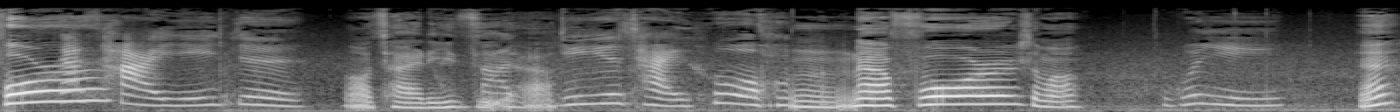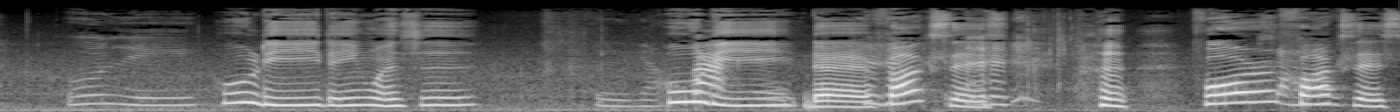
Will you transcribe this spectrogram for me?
Four 在采梨子。哦，采梨子把哈。梨子采错。嗯，那 four 什么？狐狸。嗯，狐狸。狐狸的英文是狐狸。对，foxes。Four foxes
